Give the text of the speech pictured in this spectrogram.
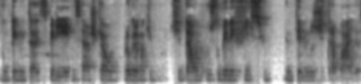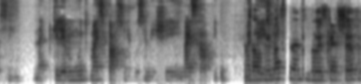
não tem muita experiência, acho que é o programa que te dá um custo-benefício em termos de trabalho, assim, né? Porque ele é muito mais fácil de você mexer e mais rápido. Mas já é ouvi é bastante do SketchUp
